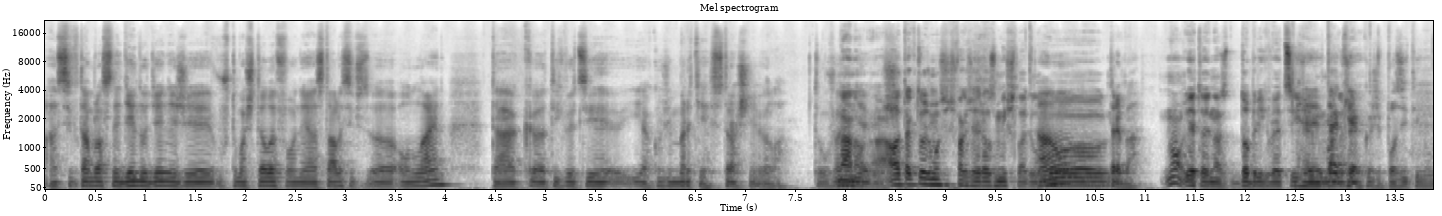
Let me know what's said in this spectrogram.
a si tam vlastne dennodenne, že už to máš v telefóne a stále si uh, online, tak uh, tých vecí je akože mŕte strašne veľa. To už No, no, nevieš. ale tak to už musíš fakt, že rozmýšľať, lebo... Áno, treba. No, je to jedna z dobrých vecí. Hej, že také že akože pozitívum.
